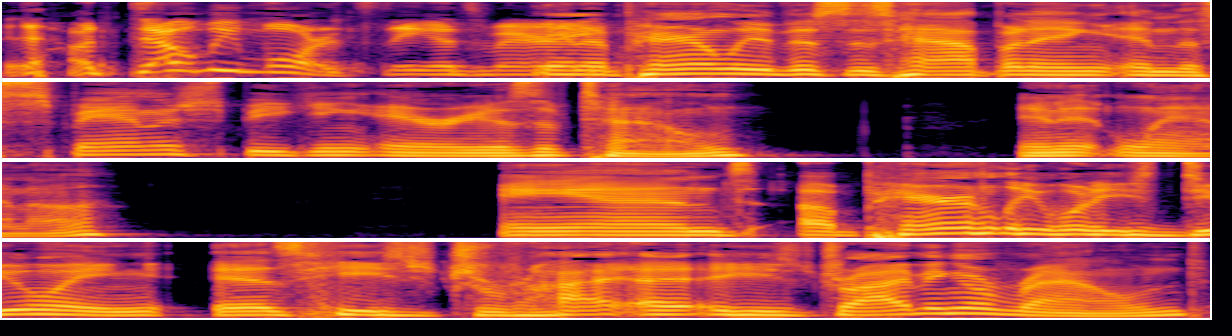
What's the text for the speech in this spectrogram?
Tell me more, Stansbury. And apparently, this is happening in the Spanish speaking areas of town in Atlanta. And apparently, what he's doing is he's dri- uh, he's driving around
